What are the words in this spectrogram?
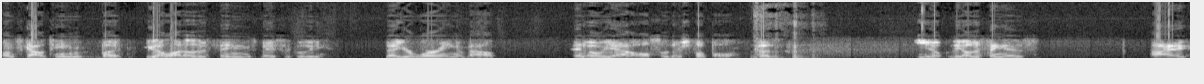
on scout team. But you got a lot of other things basically that you're worrying about. And oh yeah, also there's football because you know the other thing is I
